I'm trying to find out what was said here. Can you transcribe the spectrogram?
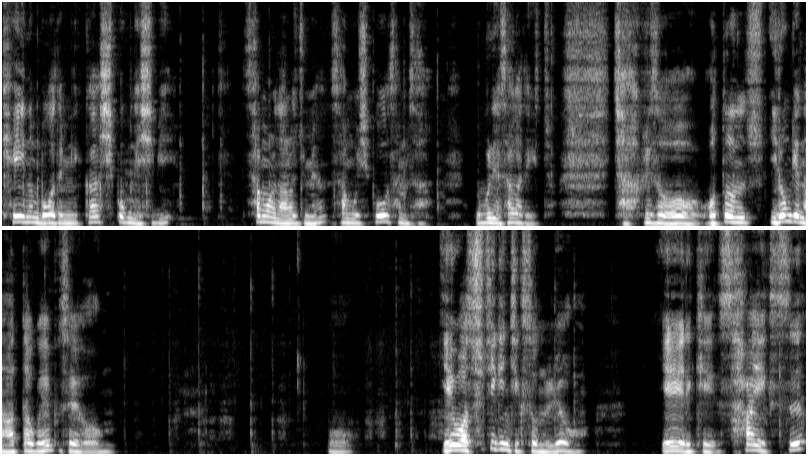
K는 뭐가 됩니까? 15분의 12 3으로 나눠주면 3, 5, 15, 3, 4 5분의 4가 되겠죠 자 그래서 어떤 이런 게 나왔다고 해보세요 뭐 얘와 수직인 직선을요 얘 이렇게 4x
